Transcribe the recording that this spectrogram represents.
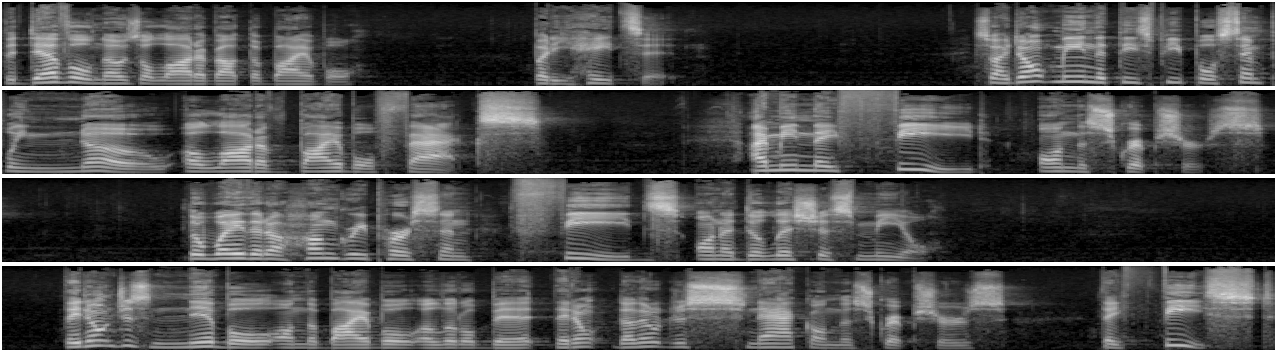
The devil knows a lot about the Bible, but he hates it. So I don't mean that these people simply know a lot of Bible facts. I mean they feed on the scriptures the way that a hungry person feeds on a delicious meal. They don't just nibble on the Bible a little bit, they don't, they don't just snack on the scriptures, they feast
